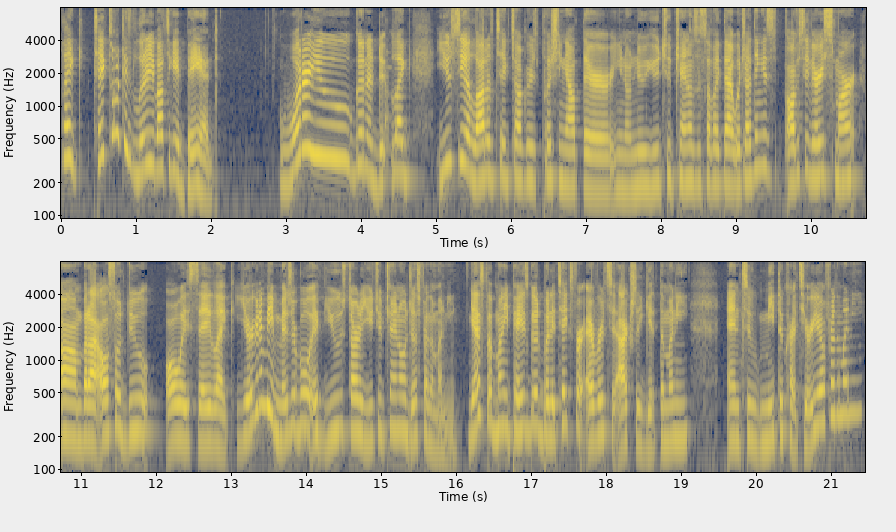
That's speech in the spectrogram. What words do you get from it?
Like TikTok is literally about to get banned what are you gonna do like you see a lot of tiktokers pushing out their you know new youtube channels and stuff like that which i think is obviously very smart um but i also do always say like you're gonna be miserable if you start a youtube channel just for the money yes the money pays good but it takes forever to actually get the money and to meet the criteria for the money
